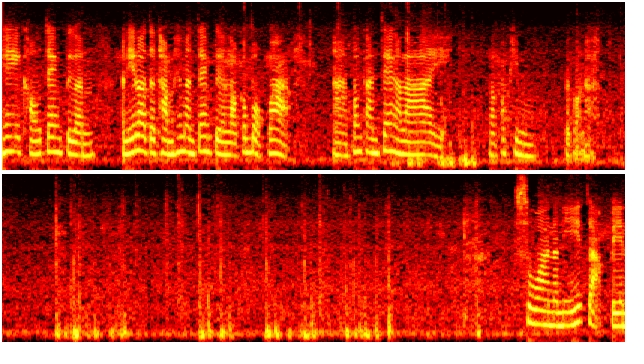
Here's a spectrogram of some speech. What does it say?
ให้เขาแจ้งเตือน อันนี้เราจะทำให้มันแจ้งเตือนเราก็บอกว่าอ่าต้องการแจ้งอะไร เราก็พิมพ์ไปก่อนนะ ส่วนอันนี้จะเป็น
